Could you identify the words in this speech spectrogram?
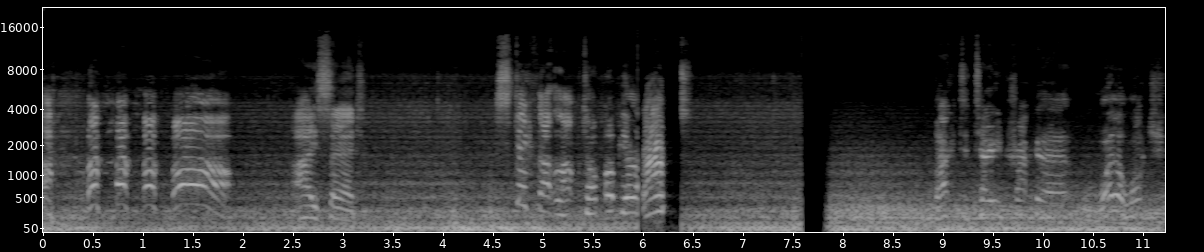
I said, stick that laptop up your ass. Back to Terry Tracker Weather Watch,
